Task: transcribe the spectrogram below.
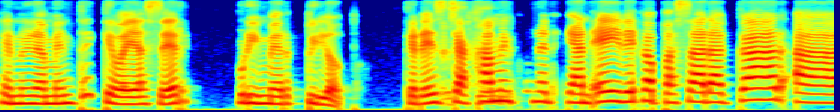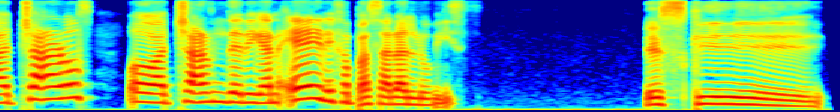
genuinamente que vaya a ser primer piloto? ¿Crees que a Hamilton le digan, hey, deja pasar a Car, a Charles, o a Charles le digan, hey, deja pasar a Luis? Es que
